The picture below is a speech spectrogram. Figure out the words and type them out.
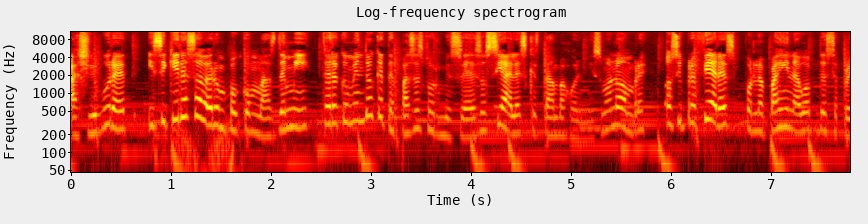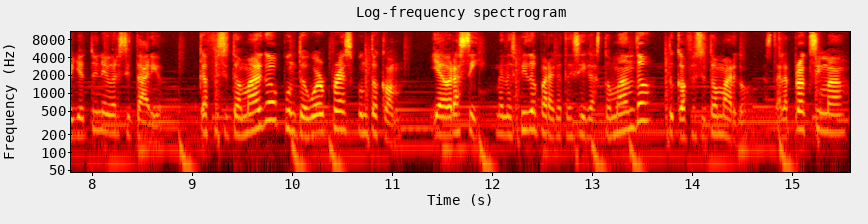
Ashley Buret, y si quieres saber un poco más de mí, te recomiendo que te pases por mis redes sociales que están bajo el mismo nombre, o si prefieres, por la página web de este proyecto universitario, cafecitoamargo.wordpress.com. Y ahora sí, me despido para que te sigas tomando tu cafecito amargo. Hasta la próxima.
